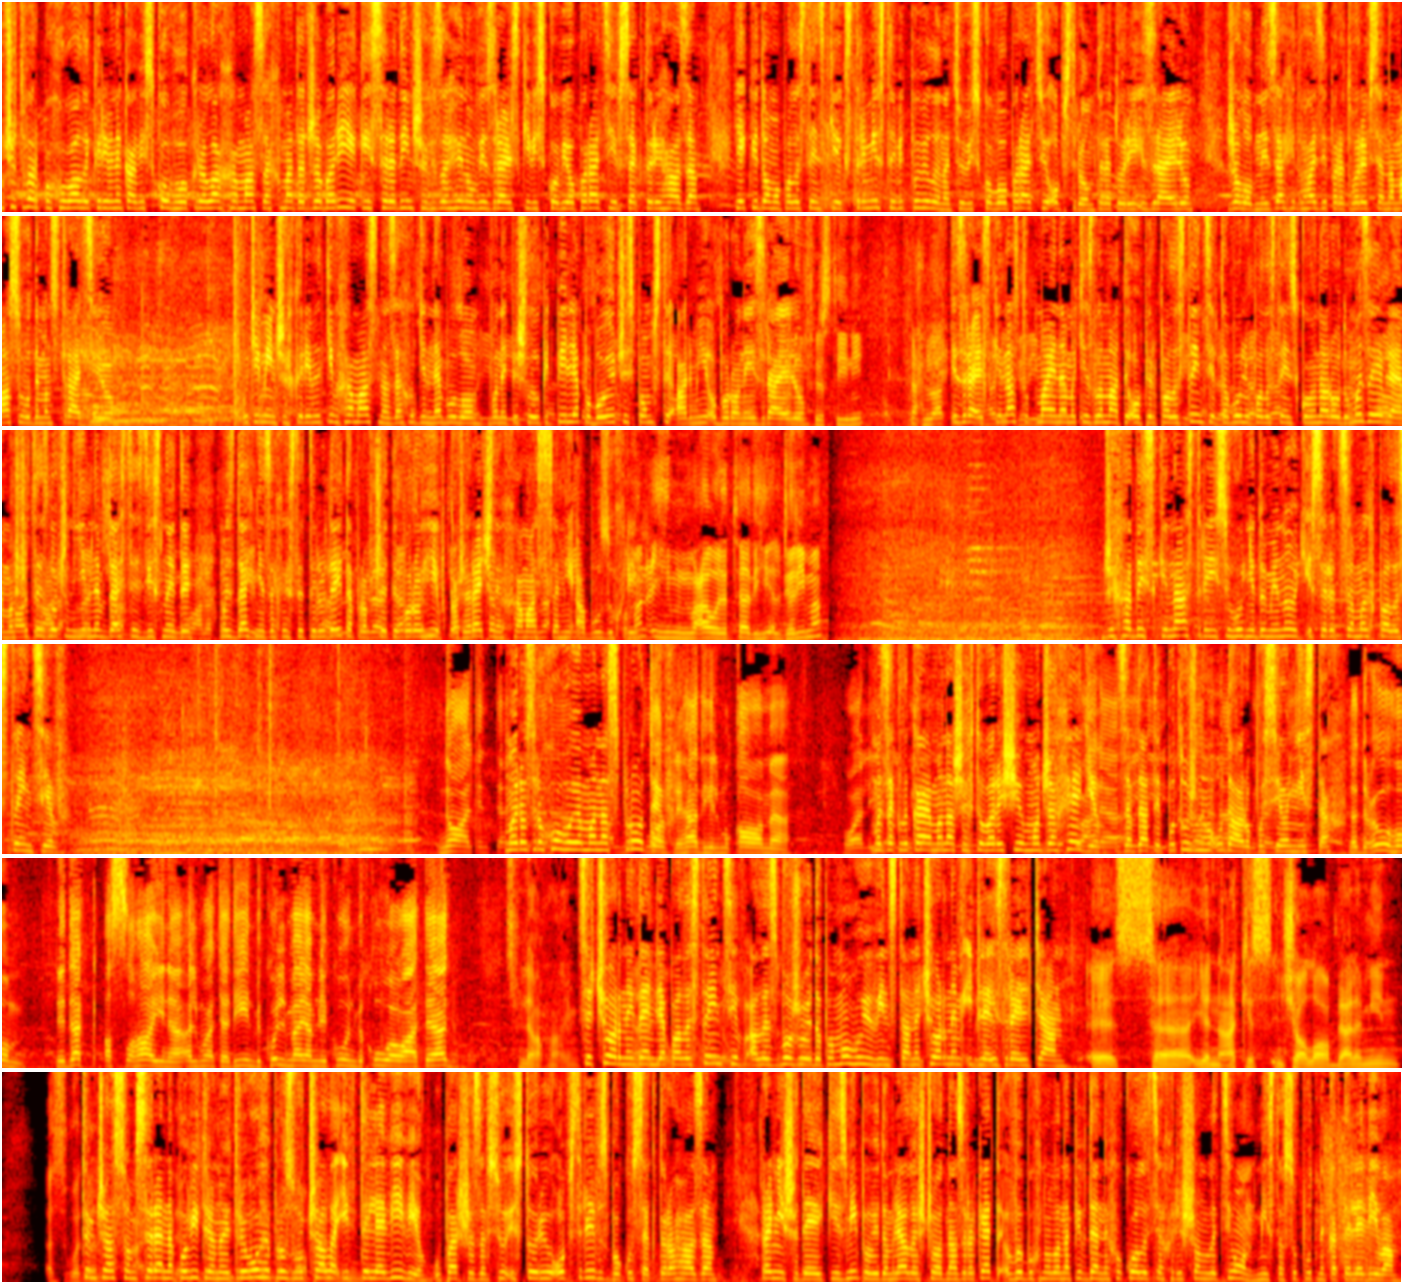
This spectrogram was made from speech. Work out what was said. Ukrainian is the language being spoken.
У четвер поховали керівника військового крила Хамаса Ахмеда Джабарі, який серед інших загинув в ізраїльській військовій операції в секторі Газа. Як відомо, палестинські екстремісти відповіли на цю військову операцію обстрілом території Ізраїлю. Жалобний захід в Газі перетворився на масову демонстрацію. Утім, інших керівників Хамас на заході не було. Вони пішли у підпілля, побоюючись помсти армії оборони Ізраїлю. Ізраїльський наступ має на меті зламати опір палестинців та волю палестинського народу. Ми заявляємо, що цей злочин їм не вдасться здійснити. Ми здатні захистити людей та провчити ворогів, каже речник Хамас самі Абу Зухрі. Джихадистські настрої сьогодні домінують і серед самих палестинців. Ми розраховуємо на спротив. Ми закликаємо наших товаришів моджахедів завдати потужного удару по сіоністах. Це чорний день для палестинців, але з Божою допомогою він стане чорним і для ізраїльтян. Тим часом сирена повітряної тривоги прозвучала і в Тель-Авіві, уперше за всю історію обстрілів з боку сектора Газа. Раніше деякі змі повідомляли, що одна з ракет вибухнула на південних околицях Рішон Леціон, міста супутника Тель-Авіва.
